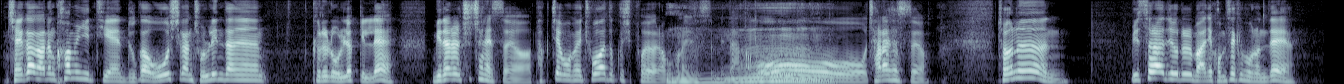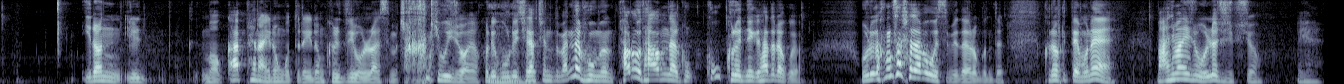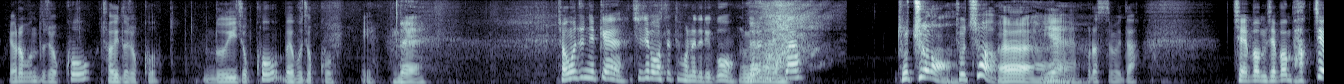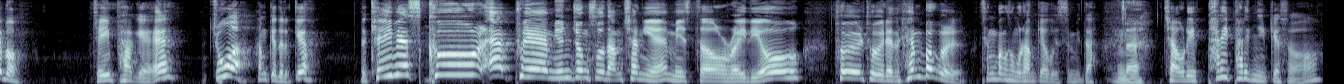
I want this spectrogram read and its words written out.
제가 가는 커뮤니티에 누가 오후 시간 졸린다는 글을 올렸길래 미라를 추천했어요. 박재범의 좋아 듣고 싶어요라고 보내주셨습니다. 오 잘하셨어요. 저는 미스 라디오를 많이 검색해 보는데 이런 일, 뭐 카페나 이런 곳들에 이런 글들이 올라 있으면 참 기분이 좋아요. 그리고 우리 제작진도 맨날 보면 바로 다음 날꼭 그런 얘기 하더라고요. 우리가 항상 찾아보고 있습니다, 여러분들. 그렇기 때문에 많이 많이 좀 올려주십시오. 예, 여러분도 좋고 저희도 좋고 누이 좋고 매부 좋고 예. 네. 정은주님께 치즈버거 세트 보내드리고 네. 노래 드릴까요? 좋죠. 좋죠. 예. 예, 그렇습니다. 재범 재범 박재범 Jay Park의 좋아 함께 들을게요. 네, KBS Cool FM 윤정수 남창희의 미스터 라디오 토요일 토요일에는 햄버거를 생방송으로 함께하고 있습니다. 네. 자 우리 파리파리님께서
